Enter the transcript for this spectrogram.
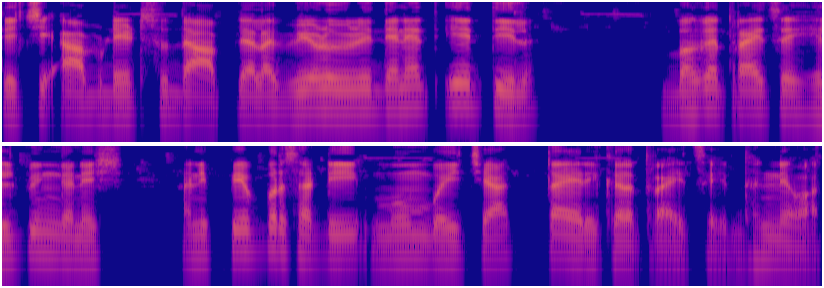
त्याची अपडेटसुद्धा आपल्याला वेळोवेळी देण्यात येतील. बघत राहायचं हेल्पिंग गणेश आणि पेपरसाठी मुंबईच्या तयारी करत राहायचं धन्यवाद.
